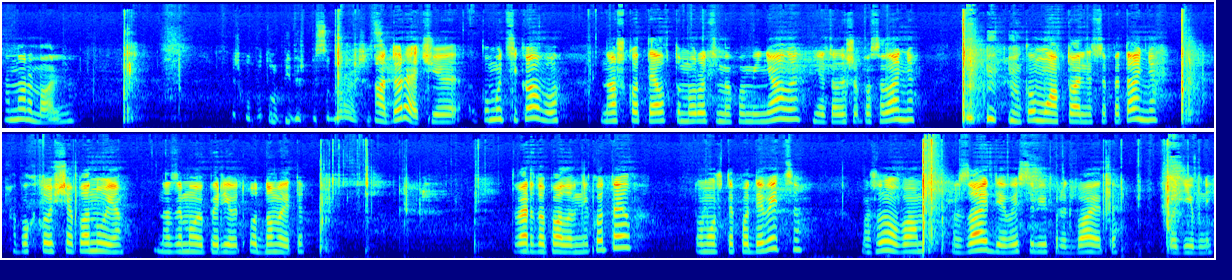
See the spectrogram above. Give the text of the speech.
Та нормально. Тяжко, потім підеш пособираєш. А, до речі, кому цікаво, наш котел в тому році ми поміняли. Я залишу посилання. Кому актуальне це питання, або хто ще планує на зимовий період одновити твердопаливний котел, то можете подивитися. Можливо, вам зайде і ви собі придбаєте подібний.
